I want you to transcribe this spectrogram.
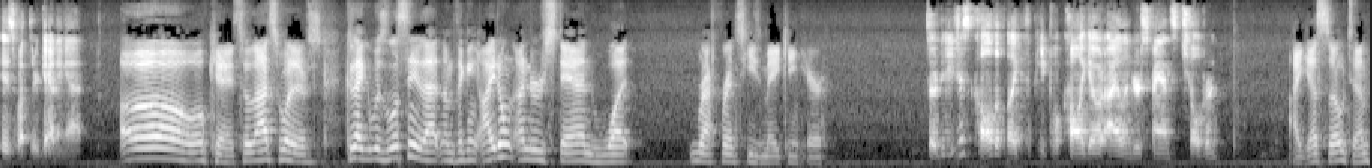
is what they're getting at. Oh, okay. So that's what it is. Because I was listening to that and I'm thinking, I don't understand what reference he's making here. So did he just call the like the people calling out Islanders fans children? I guess so, Tim.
